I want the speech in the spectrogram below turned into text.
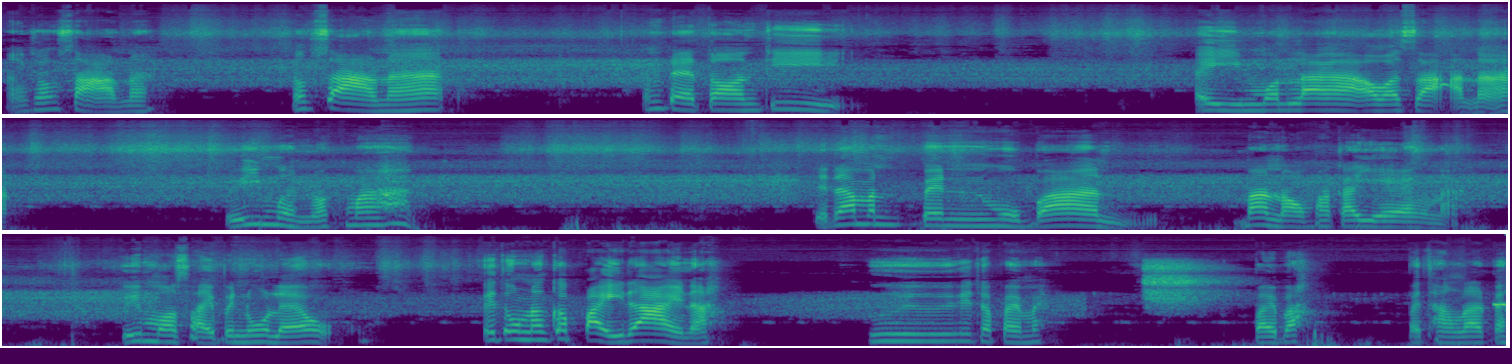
หนังช่องสามนะช่องสามนะฮะตั้งแต่ตอนที่ ไอ้มนลาอวสานนะเฮ้ยเหมือนมากๆ แต่ถ้ามันเป็นหมู่บ้านบ้านหนองพักกะแยงนะเฮ้ยมอไซค์ไปนู่นแล้วไอ้ตรงนั้นก็ไปได้นะเฮ้ยจะไปไหม ไปปะไปทางลัดไหม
